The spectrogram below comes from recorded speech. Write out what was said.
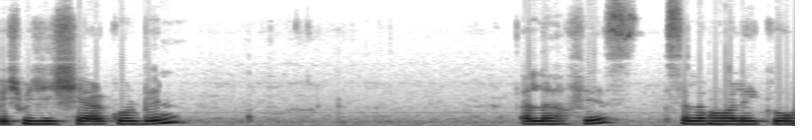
বেশি বেশি শেয়ার করবেন। আল্লাহ হাফিজ, আসসালামু আলাইকুম।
